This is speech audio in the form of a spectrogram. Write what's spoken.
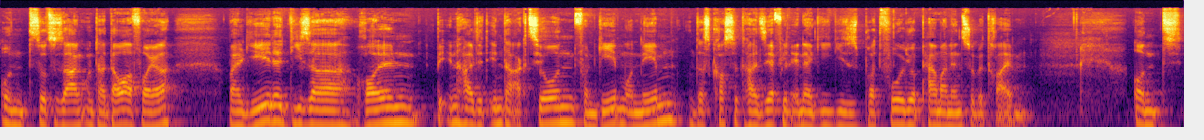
und sozusagen unter Dauerfeuer, weil jede dieser Rollen beinhaltet Interaktionen von Geben und Nehmen. Und das kostet halt sehr viel Energie, dieses Portfolio permanent zu betreiben. Und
